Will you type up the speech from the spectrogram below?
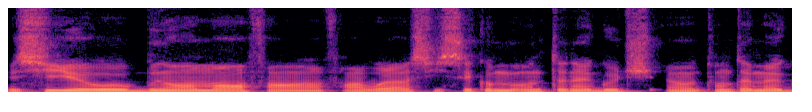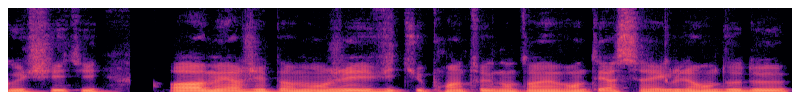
Mais si euh, au bout d'un moment, enfin, enfin voilà, si c'est comme ton Tamagotchi, euh, Tamagotchi, tu dis, oh merde, j'ai pas mangé, vite, tu prends un truc dans ton inventaire, c'est réglé en 2-2.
